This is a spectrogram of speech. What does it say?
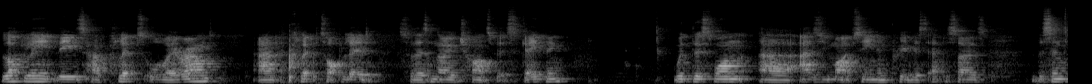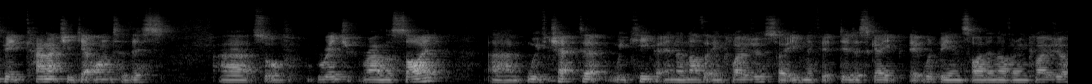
Luckily these have clips all the way around and a clip top lid so there's no chance of it escaping. With this one, uh, as you might have seen in previous episodes, the centipede can actually get onto this uh, sort of ridge around the side. Um, we've checked it, we keep it in another enclosure, so even if it did escape, it would be inside another enclosure,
